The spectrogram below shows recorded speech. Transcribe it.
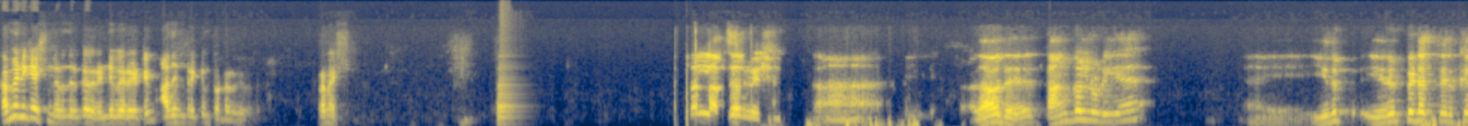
கம்யூனிகேஷன் இருந்திருக்கிறது ரெண்டு பேர்கிட்டையும் அது இன்றைக்கும் தொடர்கிறது. ரமேஷ். முதல் அப்சர்வேஷன் அதாவது தங்களுடைய இருப் இருப்பிடத்திற்கு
